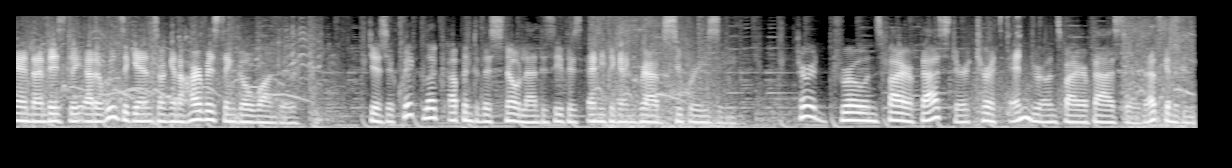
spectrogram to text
And I'm basically out of weeds again, so I'm going to harvest and go wander. Just a quick look up into the snowland to see if there's anything I can grab super easy. Turret drones fire faster, turrets and drones fire faster. That's going to be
